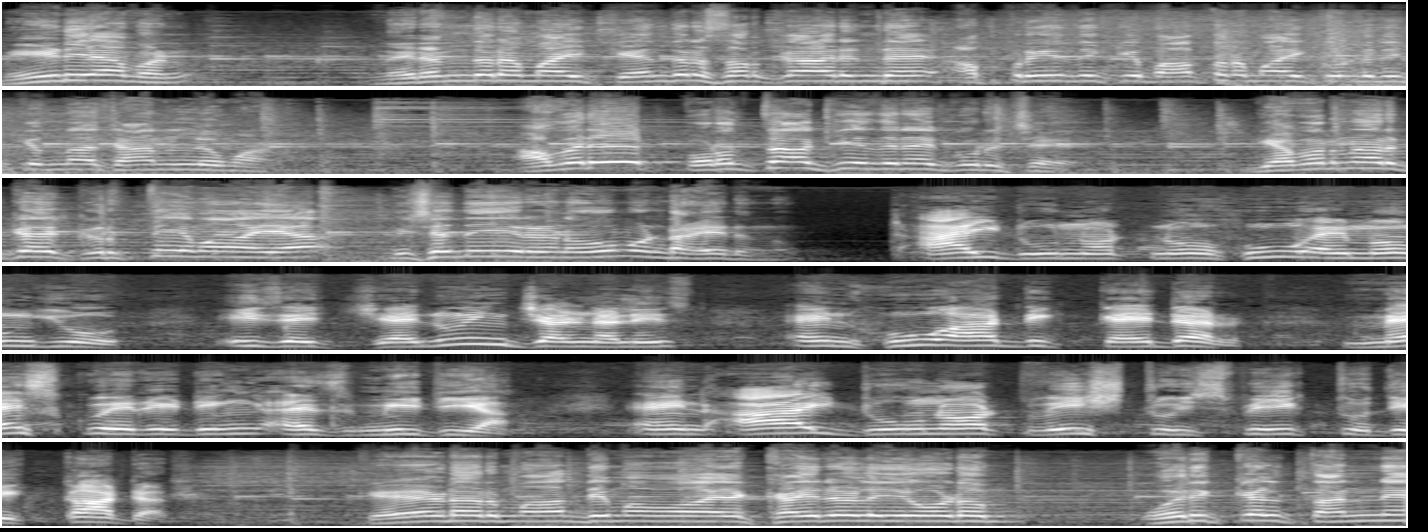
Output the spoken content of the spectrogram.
മീഡിയ വൺ നിരന്തരമായി കേന്ദ്ര സർക്കാരിന്റെ അപ്രീതിക്ക് പാത്രമായിക്കൊണ്ടിരിക്കുന്ന ചാനലുമാണ്. അവരെ പുറത്താക്കിയതിനെക്കുറിച്ച് ഗവർണർക്ക് കൃത്യമായ വിശദീകരണവും ഉണ്ടായിരുന്നു I do not know who among you is a genuine journalist and who are the cadre masquerading as media. And I do not wish to speak to the cadre. Cadre മാധ്യമമായ കൈരളിയോടും ഒരിക്കൽ തന്നെ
